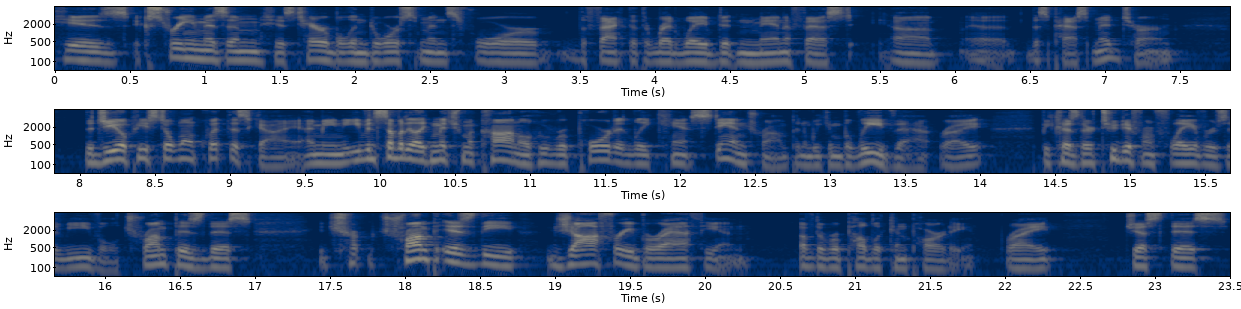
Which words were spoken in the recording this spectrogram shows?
his extremism, his terrible endorsements for the fact that the red wave didn't manifest uh, uh, this past midterm, the GOP still won't quit this guy. I mean, even somebody like Mitch McConnell, who reportedly can't stand Trump, and we can believe that, right? Because they're two different flavors of evil. Trump is this, tr- Trump is the Joffrey Baratheon of the Republican Party, right? Just this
